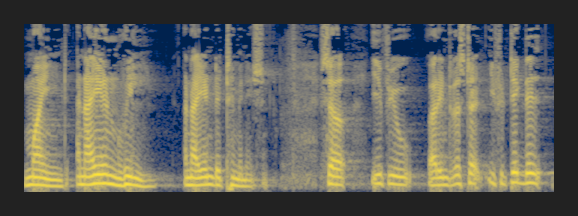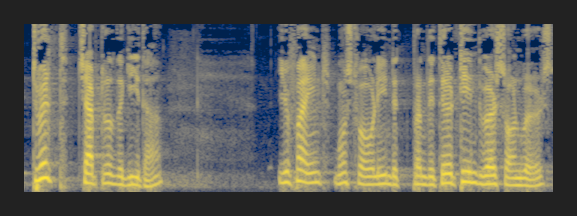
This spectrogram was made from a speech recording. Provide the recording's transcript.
mind, an iron will, an iron determination. So, if you are interested, if you take the 12th chapter of the Gita, you find most probably the, from the 13th verse onwards,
